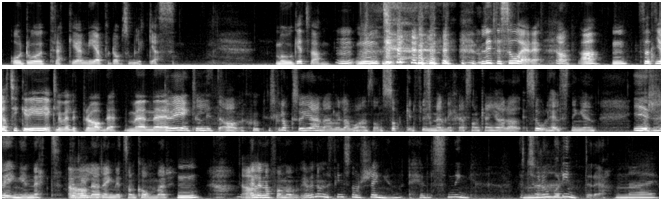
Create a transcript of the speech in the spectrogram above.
Och då trackar jag ner på de som lyckas. Moget va? Mm. Mm. Lite så är det. Ja. Ja, mm. Så att jag tycker det är egentligen väldigt bra av det. Men Du eh, är egentligen lite avundsjuk. Du skulle också gärna vilja vara en sån sockerfri människa som kan göra solhälsningen i regnet. Det Ja. lilla regnet som kommer. mm. ja. Eller någon form av, jag vet inte om det finns någon regnhälsning. Jag Nej. tror inte det. Nej.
